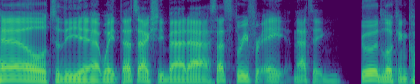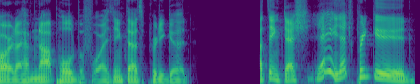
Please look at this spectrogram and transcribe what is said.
Hell to the yeah. Wait, that's actually badass. That's three for eight, and that's a good looking card I have not pulled before. I think that's pretty good. I think that's, hey, that's pretty good.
